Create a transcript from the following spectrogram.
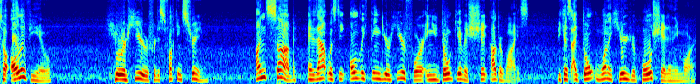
To all of you who are here for this fucking stream. Unsub if that was the only thing you're here for and you don't give a shit otherwise. Because I don't want to hear your bullshit anymore.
